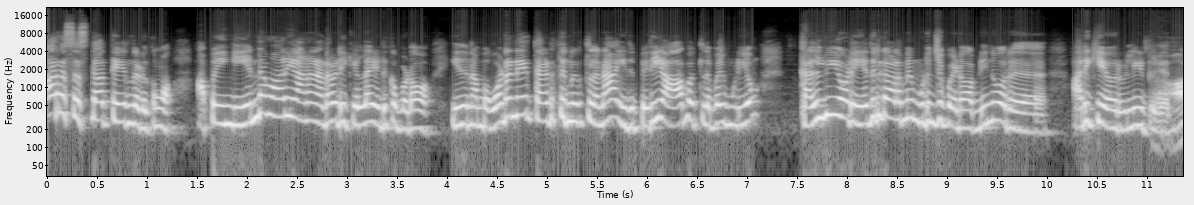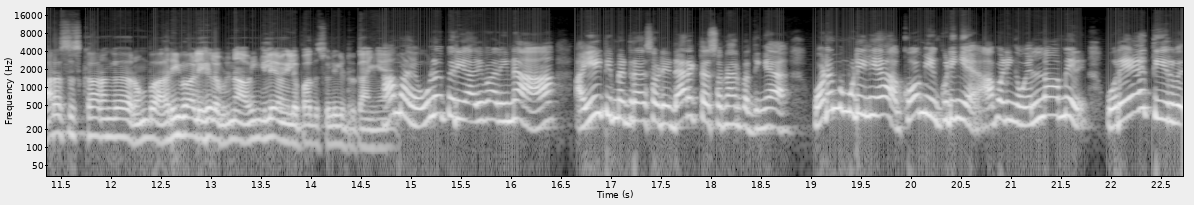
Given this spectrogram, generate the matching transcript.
ஆர்எஸ்எஸ் தான் தேர்ந்தெடுக்கும். அப்போ இங்கே என்ன மாதிரியான நடவடிக்கைகள்லாம் எடுக்கப்படும்? இது நம்ம உடனே தடுத்து நிறுத்தலைன்னா இது பெரிய ஆபத்தில் போய் முடியும். viram கல்வியோட எதிர்காலமே முடிஞ்சு போயிடும் அப்படின்னு ஒரு அறிக்கையை அவர் வெளியிட்டிருக்காரு. ஆர்எஸ்எஸ் காரங்க ரொம்ப அறிவாளிகள் அப்படின்னு அவங்களே அவங்கள பார்த்து சொல்லிக்கிட்டு இருக்காங்க. ஆமா எவ்வளவு பெரிய அறிவாளினா ஐஐடி மெட்ராஸோடைய டைரக்டர் சொன்னார் பாத்தீங்க உடம்பு முடியலையா? கோமியம் குடிங்க. அப்ப நீங்க எல்லாமே ஒரே தீர்வு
